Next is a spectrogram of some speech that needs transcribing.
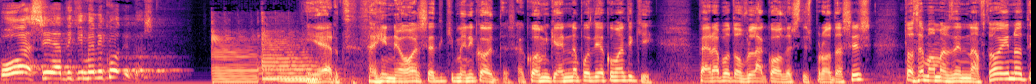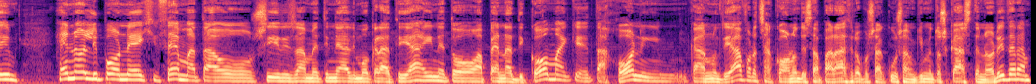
όαση αντικειμενικότητας. Η ΕΡΤ θα είναι όαση αντικειμενικότητας, ακόμη και αν είναι αποδιακομματική. Πέρα από το βλακώδες της πρότασης, το θέμα μας δεν είναι αυτό. Είναι ότι ενώ λοιπόν έχει θέματα ο ΣΥΡΙΖΑ με τη Νέα Δημοκρατία, είναι το απέναντι κόμμα και τα χώνει, κάνουν διάφορα, τσακώνονται στα παράθυρα όπως ακούσαμε και με το Σκάστε νωρίτερα.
